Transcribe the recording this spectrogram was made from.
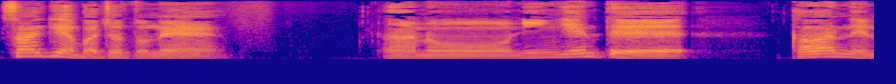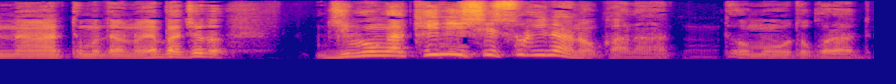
最近やっぱちょっとね、あのー人間って変わんねんなって思ったの、やっぱちょっと自分が気にしすぎなのかなって思うところあって。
